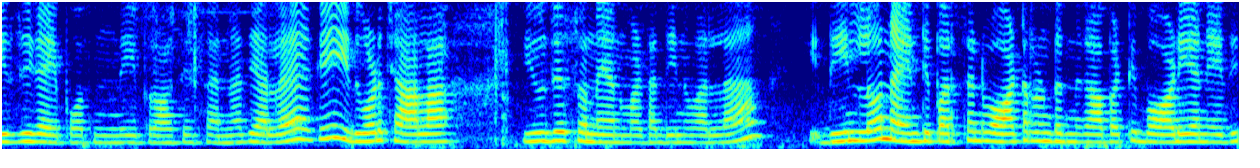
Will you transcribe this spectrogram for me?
ఈజీగా అయిపోతుంది ఈ ప్రాసెస్ అన్నది. అలాగే ఇది కూడా చాలా యూజెస్ ఉన్నాయన్నమాట దీనివల్ల. దీనిలో నైంటీ పర్సెంట్ వాటర్ ఉంటుంది కాబట్టి బాడీ అనేది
